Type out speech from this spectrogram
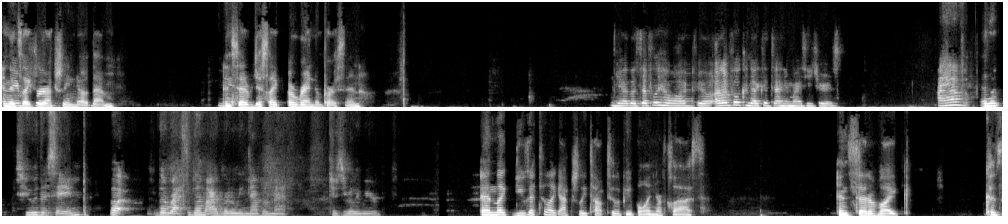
and So you it's like you actually know them Yeah. instead of just like a random person. Yeah, that's definitely how I feel. I don't feel connected to any of my teachers. I have And two the same, but the rest of them I've literally never met, which is really weird. and like you get to like actually talk to the people in your class instead of like because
